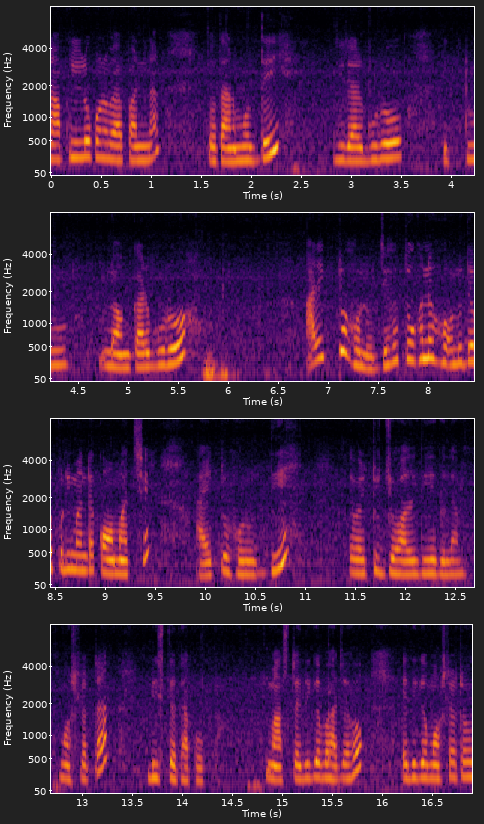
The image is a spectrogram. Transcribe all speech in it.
না ফেললেও কোনো ব্যাপার না। তো তার মধ্যেই জিরার গুঁড়ো, একটু লঙ্কার গুঁড়ো আর একটু হলুদ, যেহেতু ওখানে হলুদের পরিমাণটা কম আছে আর একটু হলুদ দিয়ে এবার একটু জল দিয়ে দিলাম। মশলাটা ভিজতে থাকুক। মাছটা এদিকে ভাজা হোক, এদিকে মশলাটাও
